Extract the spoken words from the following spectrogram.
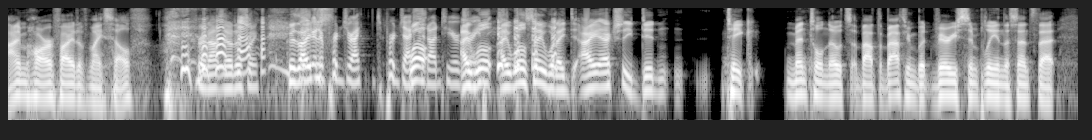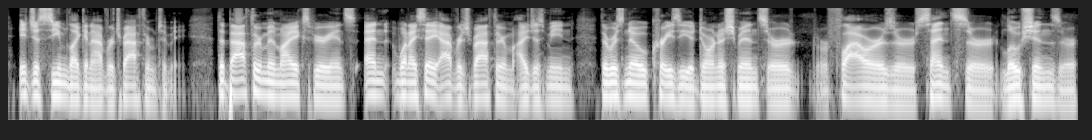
I'm horrified of myself for not noticing because You're I gonna just project project it onto your I will I will say what I d- I actually didn't take mental notes about the bathroom, but very simply in the sense that it just seemed like an average bathroom to me. The bathroom, in my experience, and when I say average bathroom, I just mean there was no crazy adornishments or or flowers or scents or lotions or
